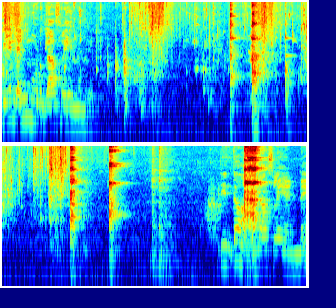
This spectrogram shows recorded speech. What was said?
బియ్యం కలిపి మూడు గ్లాసులు వేయండి దీంతో ఆరు గ్లాసులు వేయండి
